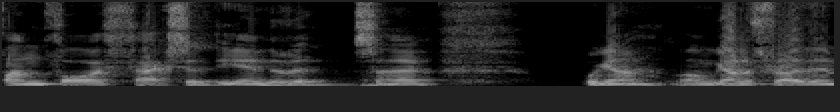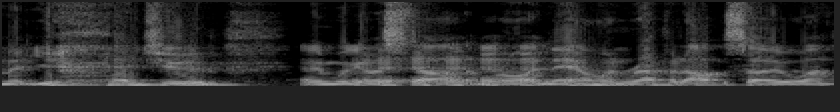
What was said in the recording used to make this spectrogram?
fun five facts at the end of it. So we're going to, I'm going to throw them at you, at you and we're going to start them right now and wrap it up. So uh,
